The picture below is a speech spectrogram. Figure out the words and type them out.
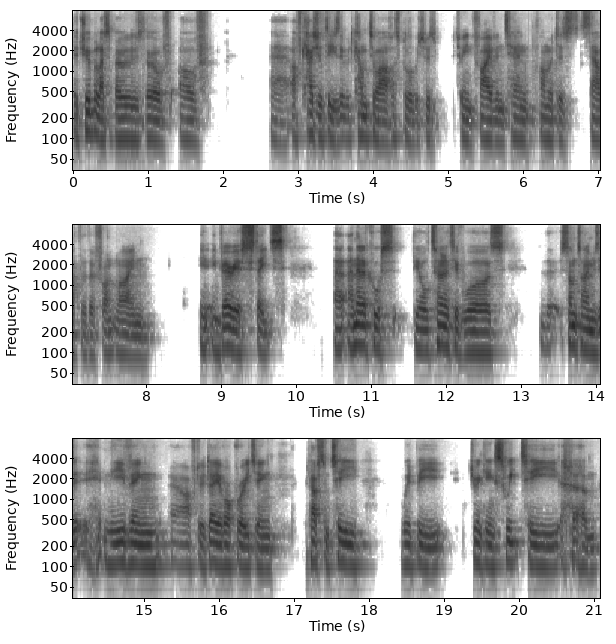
the dribble, I suppose, of of uh, of casualties that would come to our hospital, which was between five and ten kilometers south of the front line in, in various states. Uh, and then, of course, the alternative was that sometimes in the evening uh, after a day of operating, we'd have some tea, we'd be drinking sweet tea, um,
